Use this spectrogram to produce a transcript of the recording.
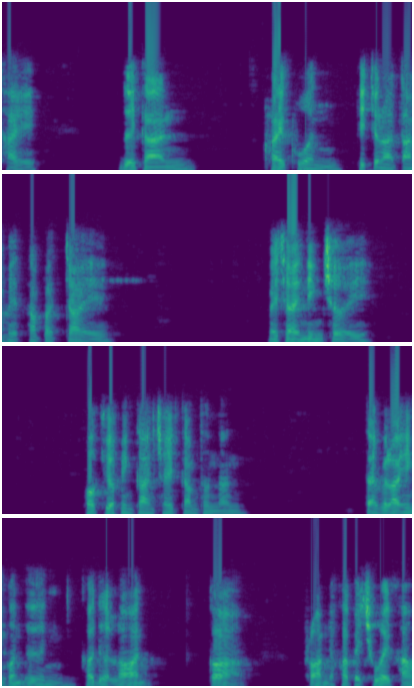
ไข โดยการใครควรพิจารณาตามเหตุตามปัจจัย ไม่ใช่นิ่งเฉยเพราะคิดว่าเป็นการใช้กรรมเท่านั้น แต่เวลาเห็นคนอื่นเขาเดือดร้อน ก็พร้อมจะเข้าไปช่วยเขา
